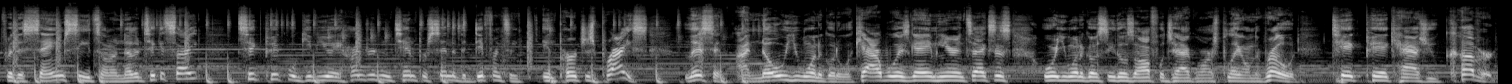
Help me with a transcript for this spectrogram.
for the same seats on another ticket site, TickPick will give you 110% of the difference in, in purchase price. Listen, I know you want to go to a Cowboys game here in Texas, or you want to go see those awful Jaguars play on the road. TickPick has you covered.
